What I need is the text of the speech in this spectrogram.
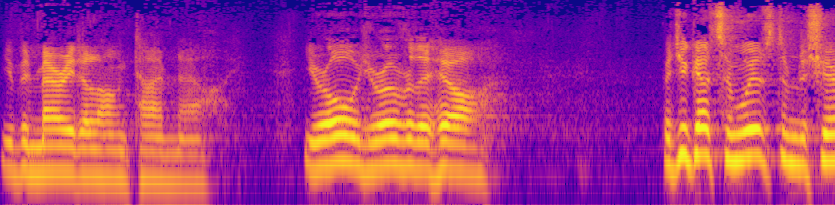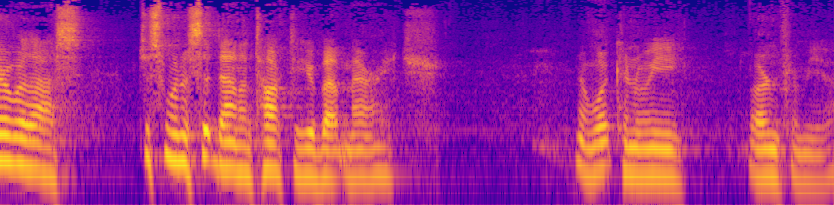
You've been married a long time now. You're old, you're over the hill, but you've got some wisdom to share with us. Just want to sit down and talk to you about marriage. And what can we learn from you?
